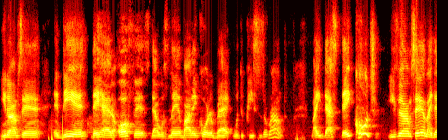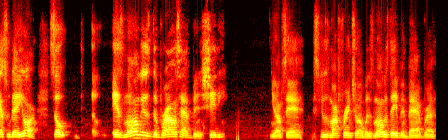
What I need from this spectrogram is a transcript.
You know what I'm saying? And then they had an offense that was led by their quarterback with the pieces around them. Like that's their culture. You feel what I'm saying? Like that's who they are. So as long as the Browns have been shitty, you know what I'm saying? Excuse my French, y'all, but as long as they've been bad, bro,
